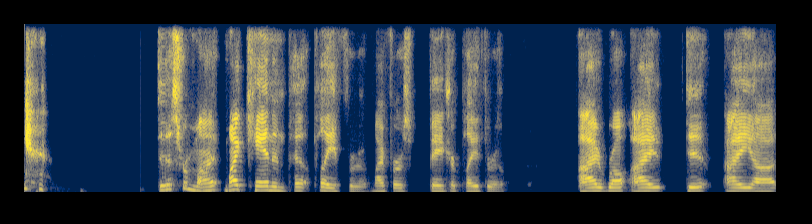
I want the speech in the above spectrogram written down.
this from my my canon p- playthrough my first major playthrough i wrote i did i uh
